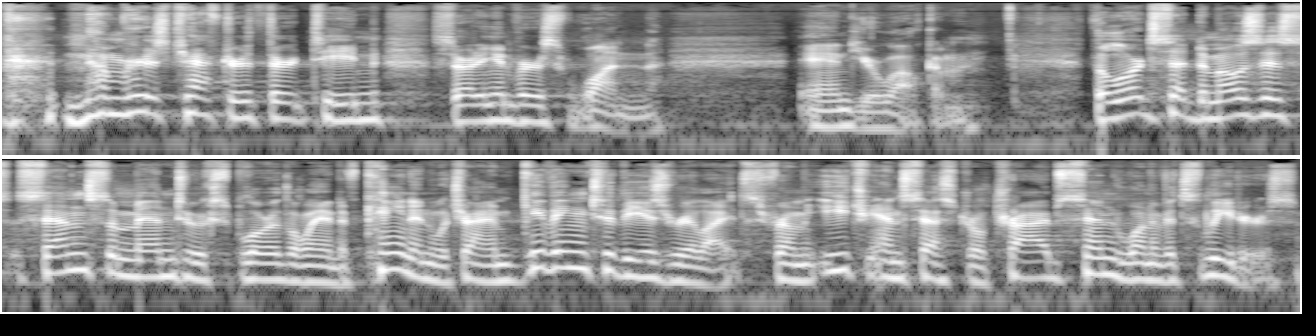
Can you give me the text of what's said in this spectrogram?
Numbers chapter 13, starting in verse 1. And you're welcome. The Lord said to Moses, Send some men to explore the land of Canaan, which I am giving to the Israelites. From each ancestral tribe, send one of its leaders.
